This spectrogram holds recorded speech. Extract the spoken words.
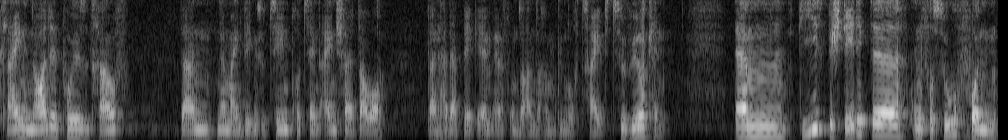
kleine Nadelpulse drauf, dann ne, meinetwegen so 10% Einschaltdauer, dann hat der Back-EMF unter anderem genug Zeit zu wirken. Ähm, dies bestätigte ein Versuch von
